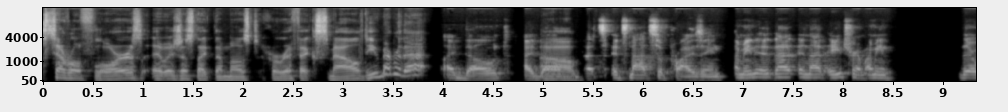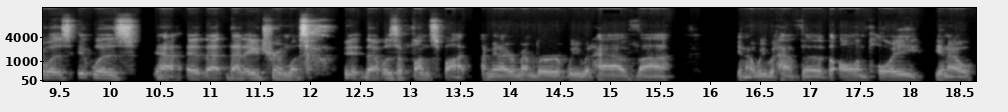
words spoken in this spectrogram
several floors. It was just like the most horrific smell. Do you remember that? I don't. I don't. Oh. That's it's not surprising. I mean, it, that in that atrium. I mean, there was it was yeah that that atrium was it, that was a fun spot. I mean, I remember we would have uh, you know we would have the the all employee you know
